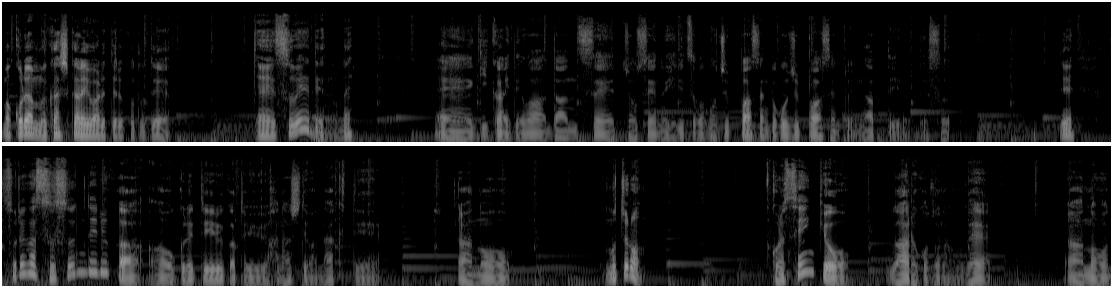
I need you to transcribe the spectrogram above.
まあ、これは昔から言われていることで、えー、スウェーデンのね、えー、議会では男性女性の比率が 50%50% 50%になっているんです。でそれが進んでいるか遅れているかという話ではなくてあのもちろんこれ選挙があることなのであの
